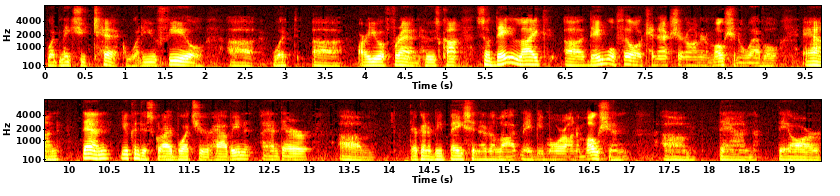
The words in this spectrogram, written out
what makes you tick? What do you feel? Uh, what uh, are you a friend? Who's con? So they like uh, they will feel a connection on an emotional level, and then you can describe what you're having, and they're um, they're going to be basing it a lot, maybe more on emotion um, than they are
